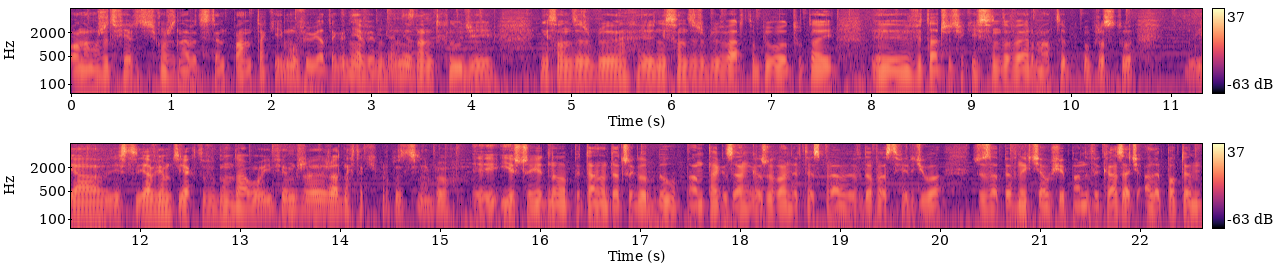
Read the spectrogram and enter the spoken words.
ona może twierdzić, może nawet ten pan takiej mówił. Ja tego nie wiem. Ja nie znam tych ludzi nie sądzę, żeby, y, nie sądzę, żeby warto było tutaj wytaczać jakieś sądowe armaty, po prostu ja, jest, ja wiem, jak to wyglądało i wiem, że żadnych takich propozycji nie było. Y, I jeszcze jedno pytano, dlaczego był pan tak zaangażowany w tę sprawę. Wdowa stwierdziła, że zapewne chciał się pan wykazać, ale potem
